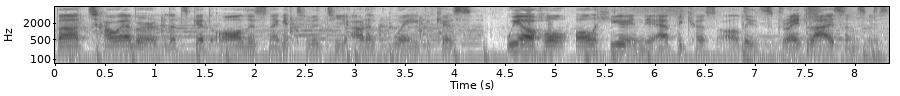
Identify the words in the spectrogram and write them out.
But however let's get all this negativity out of the way because we are all here in the app because all these great licenses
